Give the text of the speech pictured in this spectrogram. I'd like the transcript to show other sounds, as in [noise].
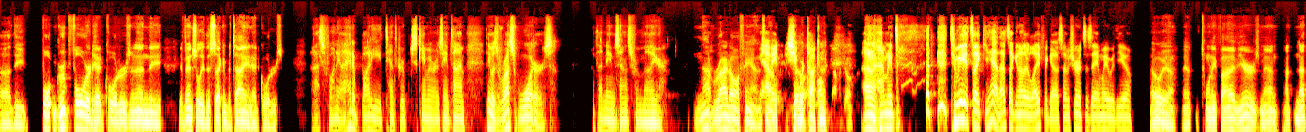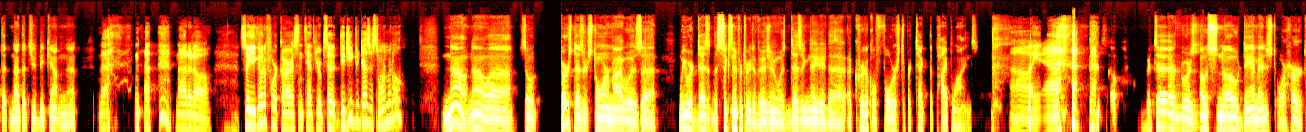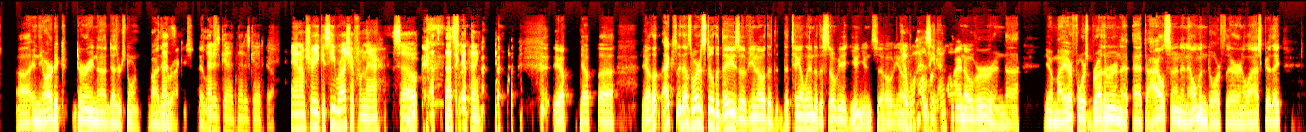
uh, the for, group forward headquarters and then the eventually the second battalion headquarters. That's funny. I had a buddy, 10th group, just came in around the same time. I think it was Russ Waters. If that name sounds familiar. Not right offhand. Yeah, I mean, shit, we're talking. I don't know how many. [laughs] to me, it's like, yeah, that's like another life ago. So I'm sure it's the same way with you. Oh yeah, yeah 25 years, man. Not, not that, not that you'd be counting that. No, [laughs] not, not at all. So you go to Fort Carson, 10th group. So did you do Desert Storm at all? No, no. Uh, so first Desert Storm, I was uh, we were des- the Sixth Infantry Division was designated uh, a critical force to protect the pipelines. Oh yeah. [laughs] so, but uh, there was no snow damaged or hurt uh, in the Arctic during uh, Desert Storm by the That's, Iraqis. That is good. That is good. Yeah. And I'm sure you can see Russia from there, so [laughs] oh. that's that's a good thing. [laughs] yep, yep. Uh, yeah, th- actually, those were still the days of you know the the tail end of the Soviet Union. So you know, it was you know flying over, and uh, you know my Air Force brethren at, at Eielson and Elmendorf there in Alaska, they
